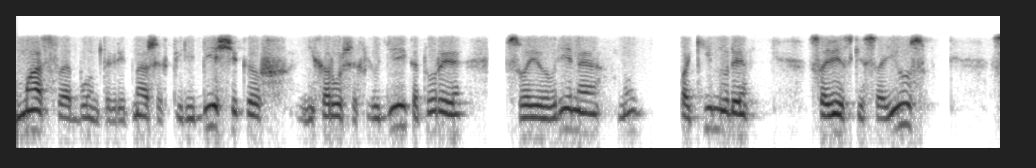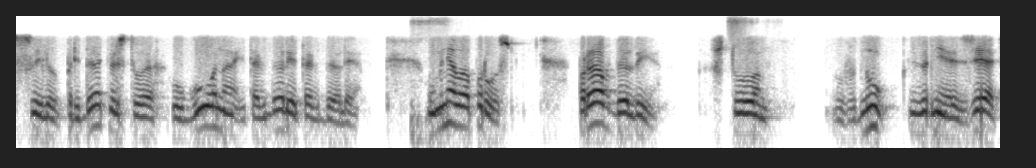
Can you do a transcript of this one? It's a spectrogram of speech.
масса, будем так говорить, наших перебежчиков, нехороших людей, которые в свое время ну, покинули Советский Союз с целью предательства, угона и так далее, и так далее. У меня вопрос. Правда ли, что внук, вернее, зять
